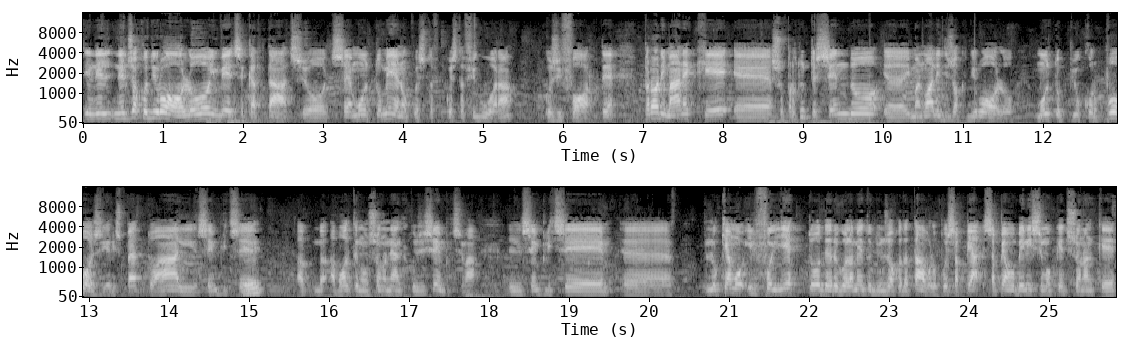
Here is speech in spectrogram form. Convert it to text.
nel, nel, gioco di ruolo, invece, cartaceo c'è molto meno questo, questa figura così forte, però rimane che eh, soprattutto essendo eh, i manuali di giochi di ruolo molto più corposi rispetto al semplice, a, a, volte non sono neanche così semplici, ma il semplice eh, lo chiamo il foglietto del regolamento di un gioco da tavolo, poi sappia, sappiamo benissimo che ci sono anche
